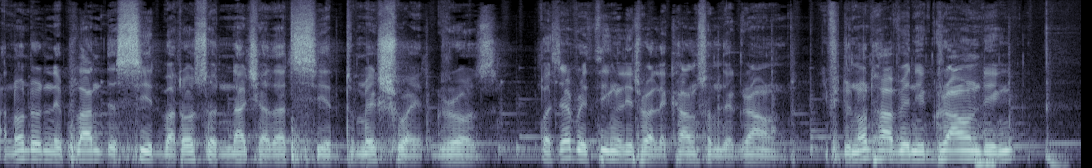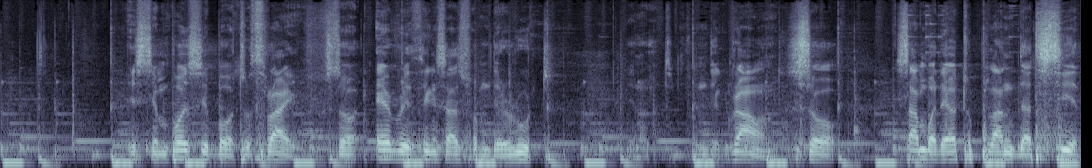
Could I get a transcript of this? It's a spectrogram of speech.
And not only plant the seed, but also nurture that seed to make sure it grows. Because everything literally comes from the ground. If you do not have any grounding, it's impossible to thrive. So everything starts from the root, ground. So somebody had to plant that seed.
